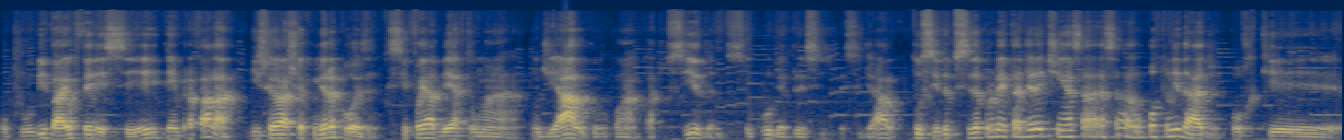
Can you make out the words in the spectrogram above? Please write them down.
o clube vai oferecer e tem para falar. Isso eu acho que é a primeira coisa se foi aberto uma, um diálogo com a, a torcida, se o clube abriu esse, esse, diálogo, a torcida precisa aproveitar direitinho essa, essa oportunidade, porque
